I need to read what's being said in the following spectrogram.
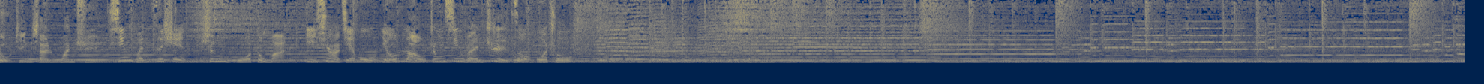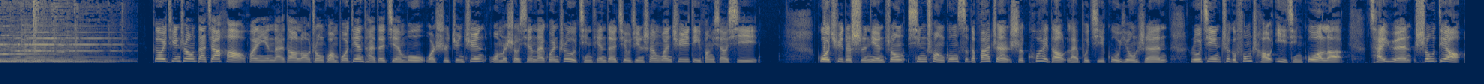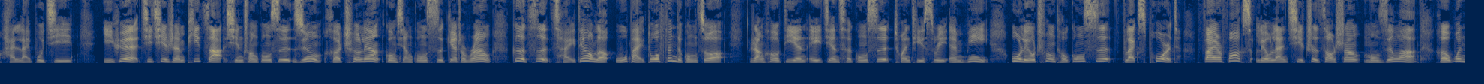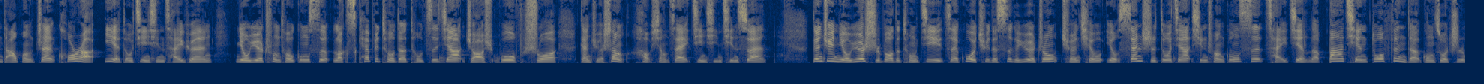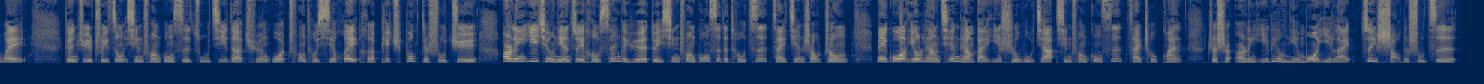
旧金山湾区新闻资讯、生活动脉。以下节目由老中新闻制作播出。各位听众，大家好，欢迎来到老中广播电台的节目，我是君君。我们首先来关注今天的旧金山湾区地方消息。过去的十年中，新创公司的发展是快到来不及雇佣人。如今，这个风潮已经过了，裁员收掉还来不及。一月，机器人披萨、新创公司 Zoom 和车辆共享公司 Getaround 各自裁掉了五百多份的工作。然后，DNA 检测公司 23andMe、物流创投公司 Flexport。Firefox 浏览器制造商 Mozilla 和问答网站 Quora 也都进行裁员。纽约创投公司 Lux Capital 的投资家 Josh Wolf 说：“感觉上好像在进行清算。”根据《纽约时报》的统计，在过去的四个月中，全球有三十多家新创公司裁减了八千多份的工作职位。根据追踪新创公司足迹的全国创投协会和 PitchBook 的数据，二零一九年最后三个月对新创公司的投资在减少中。美国有两千两百一十五家新创公司在筹款，这是二零一六年末以来最少的数字。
